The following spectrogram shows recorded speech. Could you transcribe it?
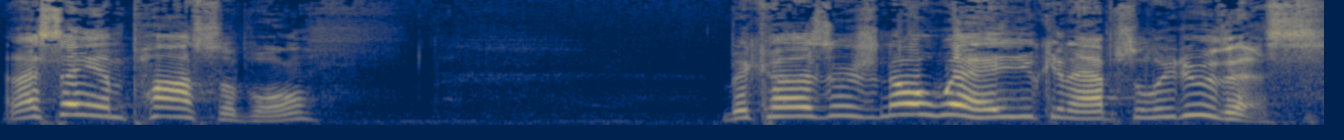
And I say impossible because there's no way you can absolutely do this.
